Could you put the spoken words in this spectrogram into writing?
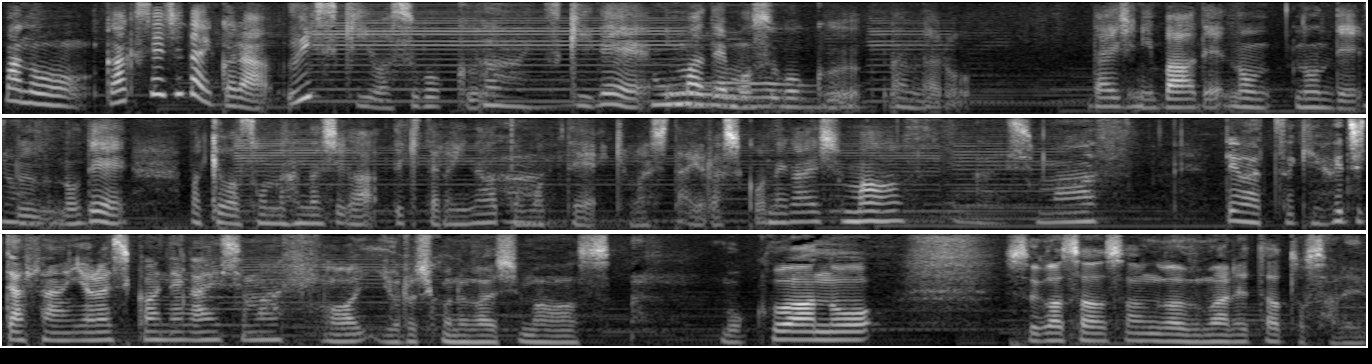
まあ、あの学生時代からウイスキーはすごく好きで、はい、今でもすごくなんだろう大事にバーで飲んでるので、まあ、今日はそんな話ができたらいいなと思ってきました、はい、よろしくお願いします。お願いしますでは次藤田さんよろしくお願いします。はいよろしくお願いします。僕はあの菅沢さんが生まれたとされる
